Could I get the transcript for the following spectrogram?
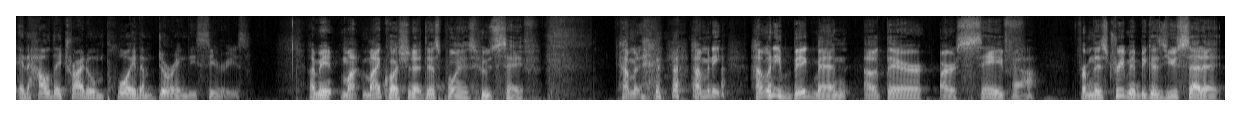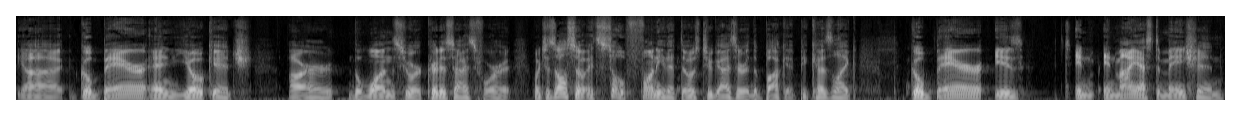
and how they try to employ them during these series. I mean, my, my question at this point is who's safe? How many how many how many big men out there are safe? Yeah from this treatment because you said it. Uh, Gobert and Jokic are the ones who are criticized for it, which is also it's so funny that those two guys are in the bucket because like Gobert is in in my estimation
